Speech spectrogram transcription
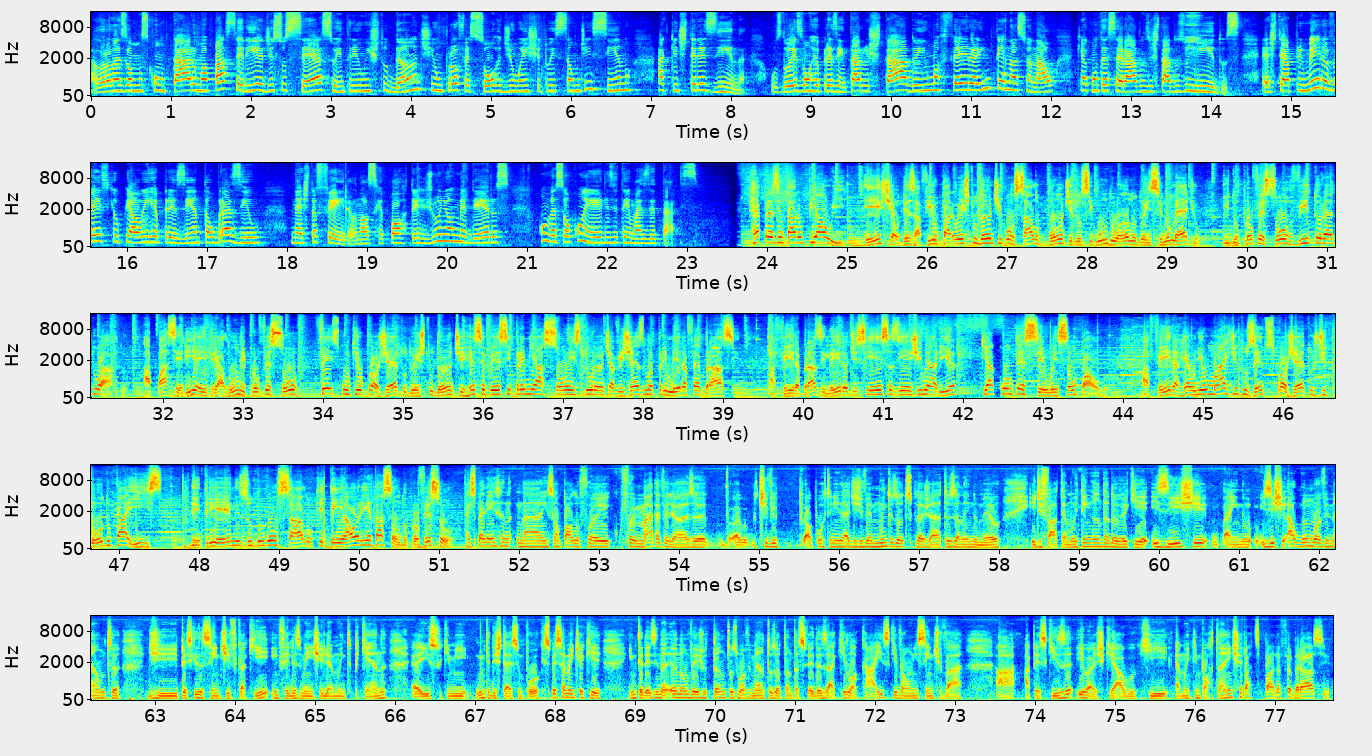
Agora nós vamos contar uma parceria de sucesso entre um estudante e um professor de uma instituição de ensino aqui de Teresina. Os dois vão representar o estado em uma feira internacional que acontecerá nos Estados Unidos. Esta é a primeira vez que o Piauí representa o Brasil nesta feira. O nosso repórter Júnior Medeiros conversou com eles e tem mais detalhes. Representar o Piauí. Este é o desafio para o estudante Gonçalo Ponte, do segundo ano do ensino médio, e do professor Vitor Eduardo. A parceria entre aluno e professor fez com que o projeto do estudante recebesse premiações durante a 21ª Febrace, a Feira Brasileira de Ciências e Engenharia, que aconteceu em São Paulo. A feira reuniu mais de 200 projetos de todo o país, dentre eles o do Gonçalo, que tem a orientação do professor. A experiência na, em São Paulo foi, foi maravilhosa. Eu tive a oportunidade de ver muitos outros projetos além do meu e de fato é muito encantador ver que existe ainda existe algum movimento de pesquisa científica aqui. Infelizmente ele é muito pequeno. É isso que me entristece um pouco especialmente aqui em Teresina. Eu não vejo tantos movimentos ou tantas feiras aqui locais que vão incentivar a, a pesquisa e eu acho que é algo que é muito importante. Participar da Febrace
